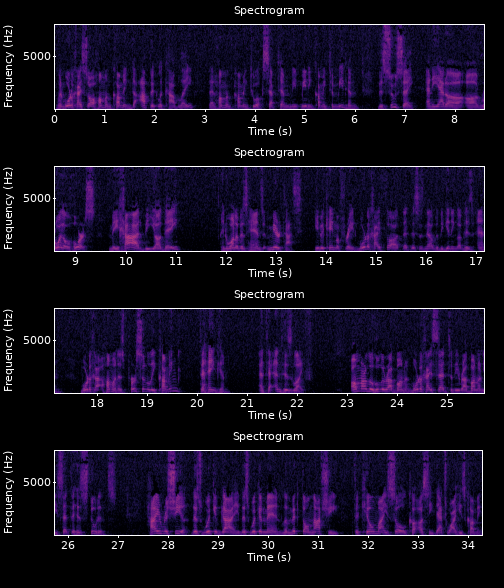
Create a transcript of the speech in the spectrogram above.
When Mordechai saw Haman coming, the apik lekable, that Haman's coming to accept him, meaning coming to meet him, the suse, and he had a, a royal horse, mechad biyadei, in one of his hands, mirtas. He became afraid. Mordechai thought that this is now the beginning of his end. Mordechai Haman is personally coming to hang him and to end his life. Omar Lahula Rabbanan. Mordechai said to the Rabbanan, he said to his students, Hi Rishia, this wicked guy, this wicked man, Lemikdal Nafshi, to kill my soul, Ka'asi. That's why he's coming.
